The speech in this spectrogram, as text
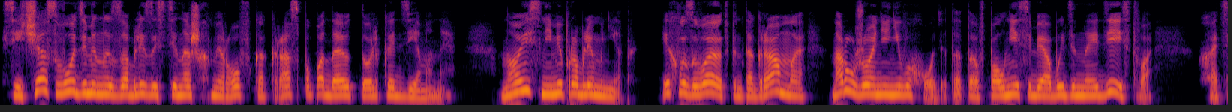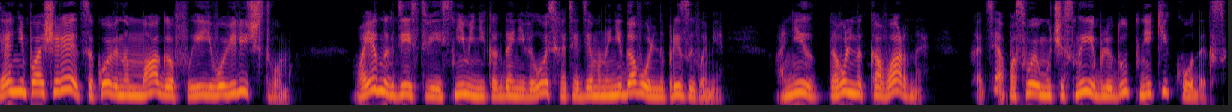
Сейчас в Одимин из-за близости наших миров как раз попадают только демоны. Но и с ними проблем нет. Их вызывают в пентаграммы, наружу они не выходят. Это вполне себе обыденное действо, хотя не поощряется Ковином магов и его величеством. Военных действий с ними никогда не велось, хотя демоны недовольны призывами. Они довольно коварны, хотя по-своему честны и блюдут некий кодекс.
